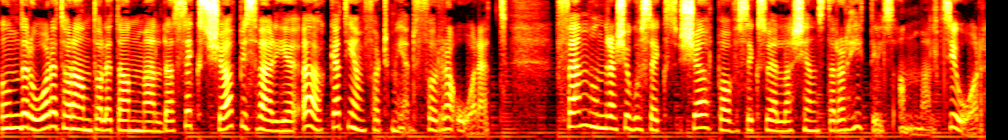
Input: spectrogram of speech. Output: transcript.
Under året har antalet anmälda sexköp i Sverige ökat jämfört med förra året. 526 köp av sexuella tjänster har hittills anmälts i år.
